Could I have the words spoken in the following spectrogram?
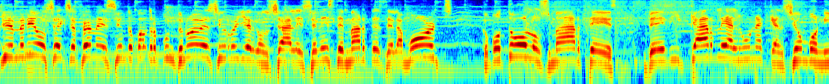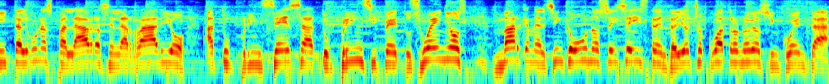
bienvenidos a XFM 104.9, soy Roger González en este martes del amor, como todos los martes, dedicarle alguna canción bonita, algunas palabras en la radio a tu princesa, a tu príncipe, tus sueños, márcame al 5166-384950.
